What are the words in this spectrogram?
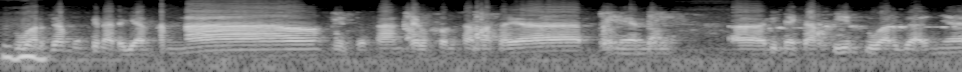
Mhm. keluarga mungkin ada yang kenal gitu kan telepon sama saya pengen uh, di make upin keluarganya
